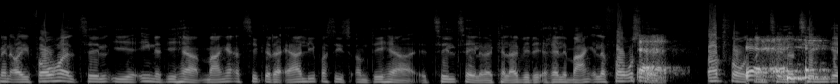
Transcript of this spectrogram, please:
men og i forhold til i en af de her mange artikler, der er lige præcis om det her tiltale, hvad kalder vi det, relevant eller forslag, opfordring Ja. til at tænke,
